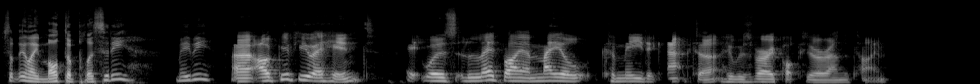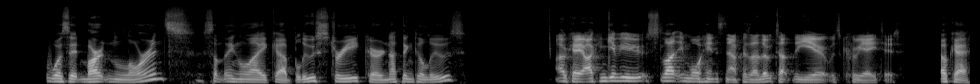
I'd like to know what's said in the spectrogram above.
Something like Multiplicity, maybe? Uh, I'll give you a hint. It was led by a male comedic actor who was very popular around the time. Was it Martin Lawrence? Something like uh, Blue Streak or Nothing to Lose? Okay, I can give you slightly more hints now because I looked up the year it was created. Okay.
